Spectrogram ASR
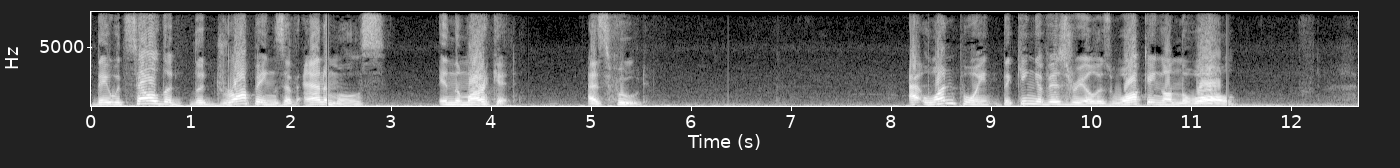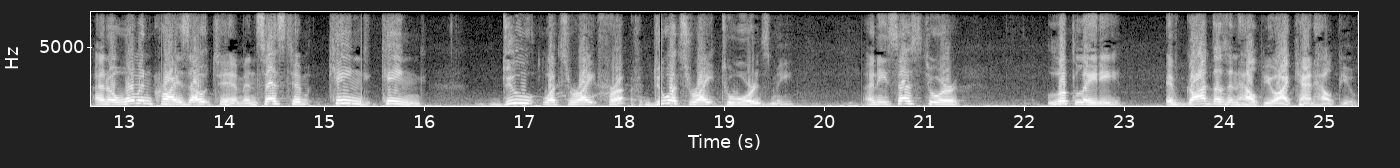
they would sell the, the droppings of animals in the market as food. At one point, the king of Israel is walking on the wall, and a woman cries out to him and says to him, King, King, do what's right for do what's right towards me. And he says to her, Look, lady, if God doesn't help you, I can't help you.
